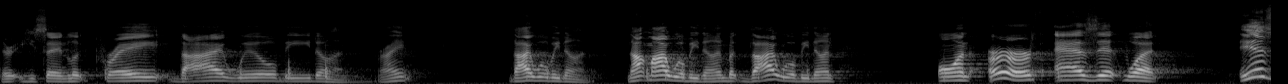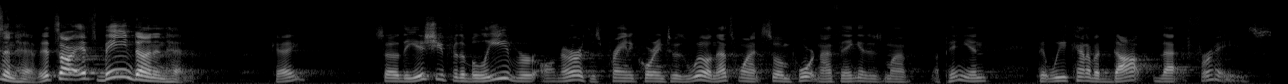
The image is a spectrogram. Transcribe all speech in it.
there he's saying, Look, pray, thy will be done, right? Thy will be done. Not my will be done, but thy will be done on earth as it what is in heaven. It's, it's being done in heaven. Okay? So the issue for the believer on earth is praying according to his will. And that's why it's so important, I think, and it is my opinion, that we kind of adopt that phrase.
